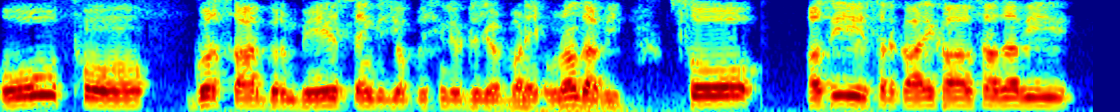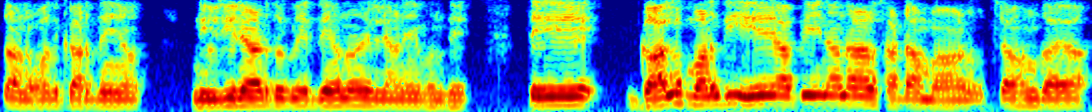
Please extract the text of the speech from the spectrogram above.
ਉਥੋਂ ਗੁਰਸਾਰ ਗੁਰਮੇਜ ਸਿੰਘ ਜੀ ਆਪੋਜੀਸ਼ਨ ਲੀਡਰ ਜਿਹੜੇ ਬਣੇ ਉਹਨਾਂ ਦਾ ਵੀ। ਸੋ ਅਸੀਂ ਸਰਕਾਰੀ ਖਾਲਸਾ ਦਾ ਵੀ ਧੰਨਵਾਦ ਕਰਦੇ ਹਾਂ। ਨਿਊਜ਼ੀਲੈਂਡ ਤੋਂ ਵੀ ਉਹਨਾਂ ਨੇ ਲਿਆਣੇ ਬੰਦੇ। ਤੇ ਗੱਲ ਬਣਦੀ ਇਹ ਆ ਵੀ ਇਹਨਾਂ ਨਾਲ ਸਾਡਾ ਮਾਣ ਉੱਚਾ ਹੁੰਦਾ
